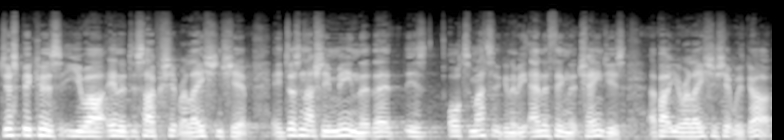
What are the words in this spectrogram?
Just because you are in a discipleship relationship, it doesn't actually mean that there is automatically going to be anything that changes about your relationship with God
